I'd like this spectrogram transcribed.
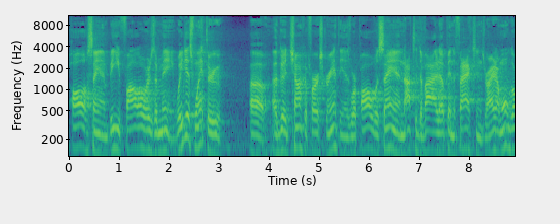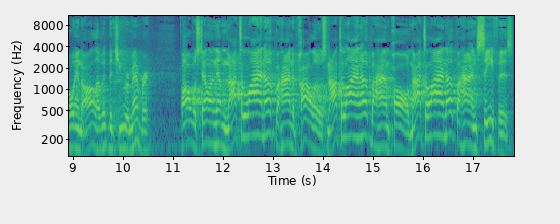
Paul saying, Be followers of me. We just went through uh, a good chunk of 1 Corinthians where Paul was saying not to divide up into factions, right? I won't go into all of it, but you remember Paul was telling them not to line up behind Apollos, not to line up behind Paul, not to line up behind Cephas,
